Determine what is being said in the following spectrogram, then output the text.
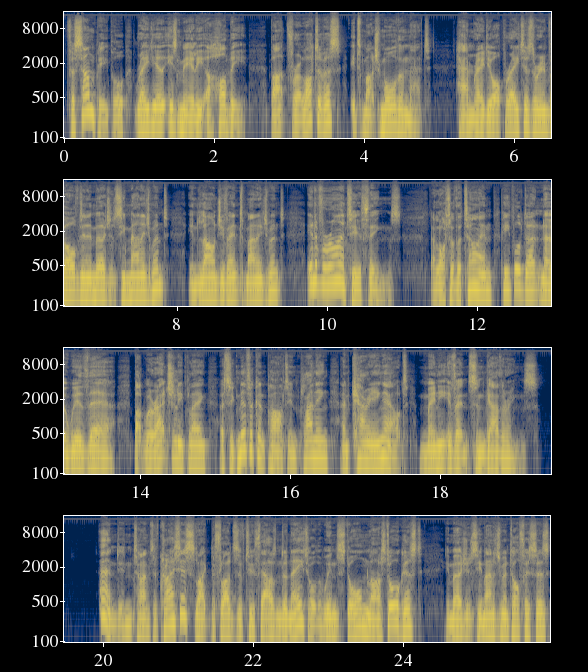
For some people, radio is merely a hobby, but for a lot of us, it's much more than that. Ham radio operators are involved in emergency management, in large event management, in a variety of things. A lot of the time, people don't know we're there, but we're actually playing a significant part in planning and carrying out many events and gatherings. And in times of crisis, like the floods of 2008 or the windstorm last August, emergency management officers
